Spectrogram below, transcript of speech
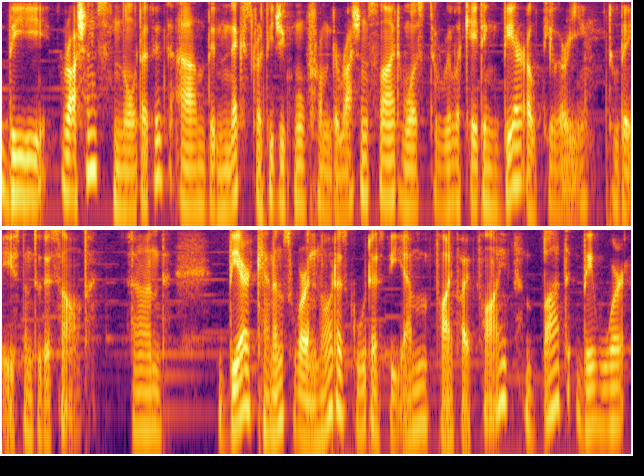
The Russians noted it, and the next strategic move from the Russian side was to relocating their artillery to the east and to the south. And their cannons were not as good as the M555, but there were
